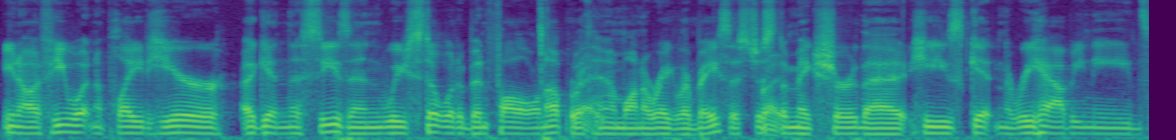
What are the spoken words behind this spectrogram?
You know, if he wouldn't have played here again this season, we still would have been following up with Right. him on a regular basis just to make sure that he's getting the rehab he needs,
